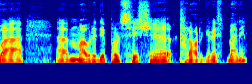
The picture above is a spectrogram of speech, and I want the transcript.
و مورد پرسش قرار گرفت بله؟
